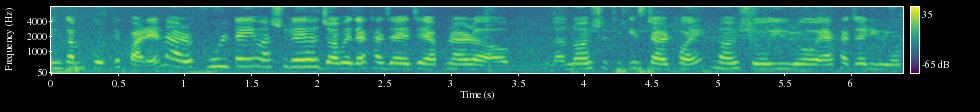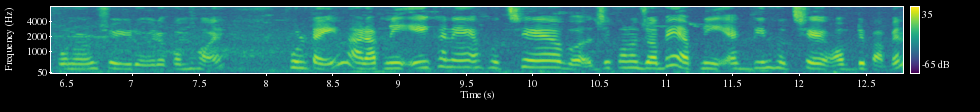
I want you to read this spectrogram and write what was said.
ইনকাম করতে পারেন। আর ফুল টাইম আসলে জবে দেখা যায় যে আপনার নয়শো থেকে স্টার্ট হয়। নয়শো ইউরো এক হাজার ইউরো পনেরোশো ইউরো এরকম হয় ফুল টাইম আর আপনি এইখানে হচ্ছে, যে কোনো জবে আপনি একদিন হচ্ছে অফ ডে পাবেন।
